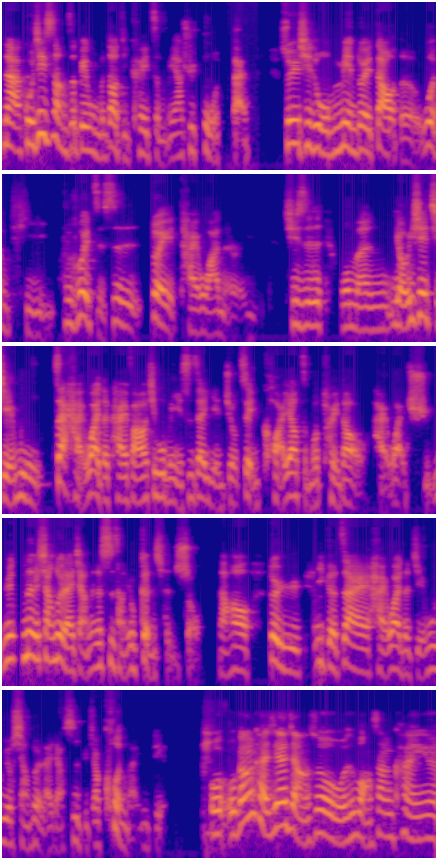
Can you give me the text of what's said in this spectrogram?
那国际市场这边，我们到底可以怎么样去拓单？所以其实我们面对到的问题，不会只是对台湾而已。其实我们有一些节目在海外的开发，而且我们也是在研究这一块要怎么推到海外去，因为那个相对来讲，那个市场又更成熟。然后对于一个在海外的节目，又相对来讲是比较困难一点。我我刚刚凯西在讲的时候，我是网上看，因为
